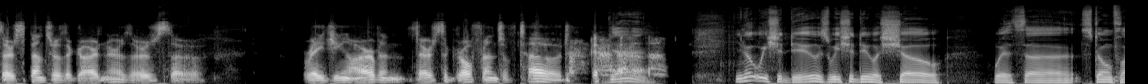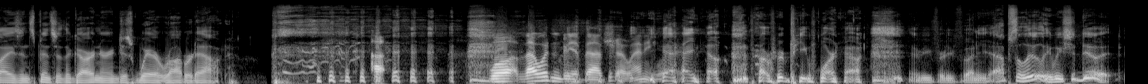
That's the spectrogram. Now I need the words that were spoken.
there's Spencer the gardener, there's the raging Arb, and there's the girlfriends of Toad. Yeah. You know what we should do is we should do a show with uh, Stoneflies and Spencer the Gardener and just wear Robert out. well, that wouldn't be a bad show anyway. Yeah, I know. Robert be worn out. That'd be pretty funny. Absolutely, we should do it.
